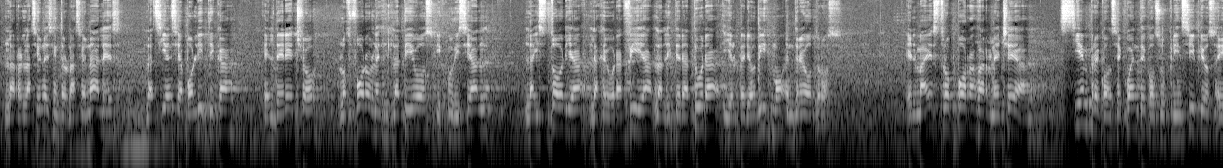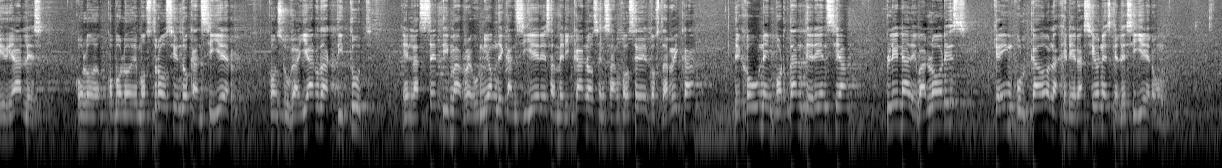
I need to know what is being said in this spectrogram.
las relaciones internacionales, la ciencia política, el derecho, los foros legislativos y judicial, la historia, la geografía, la literatura y el periodismo, entre otros. El maestro Porras Barnechea, siempre consecuente con sus principios e ideales, como lo demostró siendo canciller, con su gallarda actitud en la séptima reunión de cancilleres americanos en San José de Costa Rica, dejó una importante herencia plena de valores que ha inculcado a las generaciones que le siguieron.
